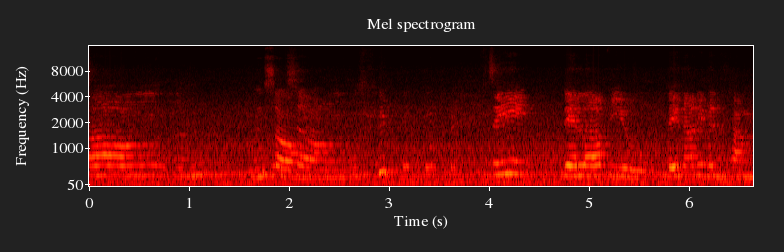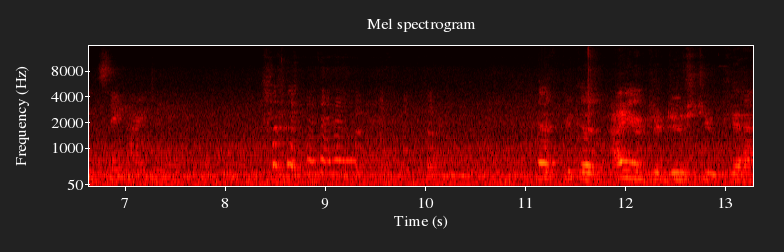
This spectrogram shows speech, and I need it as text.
ทรงบุญส่ง See they love you they not even come say hi to me That's because I introduced you, Kat.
